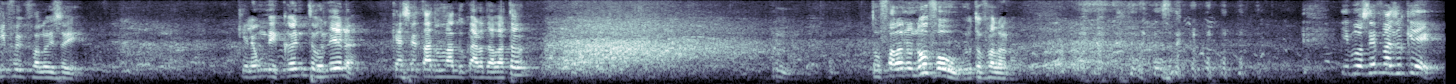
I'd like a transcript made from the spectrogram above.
Quem foi que falou isso aí? Que ele é um mecânico de torneira? Quer sentar do lado do cara da Latam? Hum. Tô falando no voo, eu tô falando. e você faz o quê?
